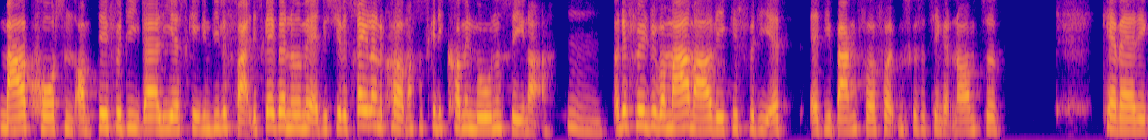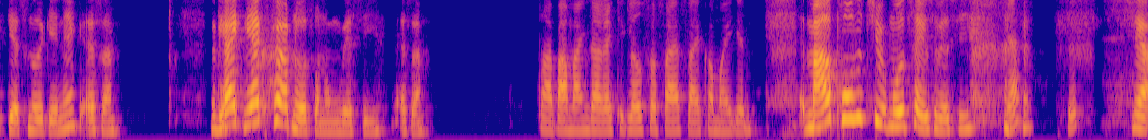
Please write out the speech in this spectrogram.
meget kort, sådan, om det er fordi, der lige er sket en lille fejl. Det skal ikke være noget med, at vi siger, hvis reglerne kommer, så skal de komme en måned senere. Mm. Og det følte vi var meget, meget vigtigt, fordi at, at vi er bange for, at folk måske så tænker, Nå, så kan være, at det ikke bliver til noget igen. Ikke? Altså, men vi har, ikke, vi har ikke hørt noget fra nogen, vil jeg sige. Altså. Der er bare mange, der er rigtig glade for, at Firefly kommer igen. Meget positiv modtagelse, vil jeg sige. Ja, fedt. Ja.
